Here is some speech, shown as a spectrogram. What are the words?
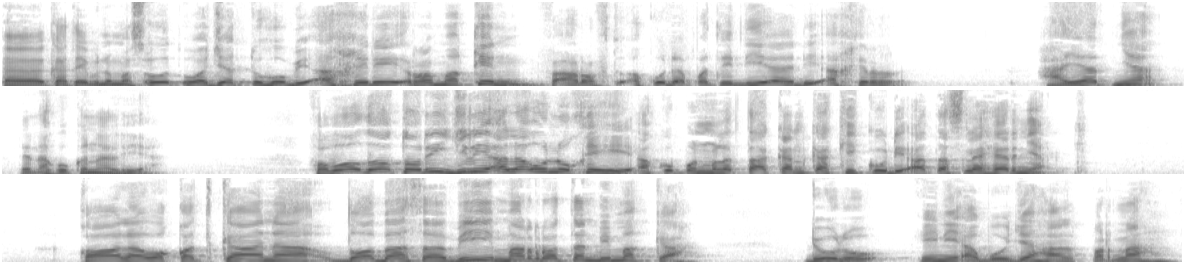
uh, kata Ibnu Mas'ud, wajadtuhu bi akhiri ramaqin fa araftu. Aku dapati dia di akhir hayatnya dan aku kenal dia. Fa wada'tu rijli ala unuqihi. Aku pun meletakkan kakiku di atas lehernya. Qala wa qad kana dhabatha bi marratan bi Makkah. Dulu ini Abu Jahal pernah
